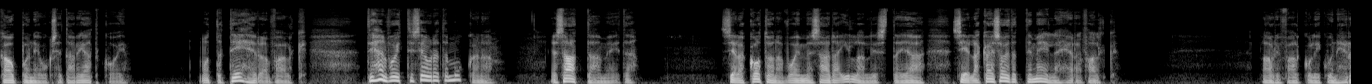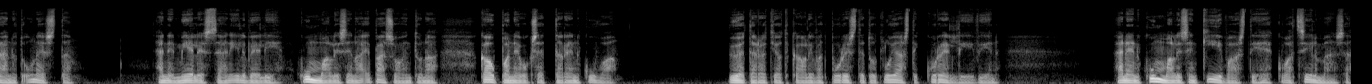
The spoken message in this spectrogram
Kauppaneuvoksetar jatkoi. Mutta te, herra Falk, tehän voitte seurata mukana ja saattaa meitä. Siellä kotona voimme saada illallista ja siellä kai soitatte meillä, herra Falk. Lauri Falk oli kuin herännyt unesta. Hänen mielessään ilveili kummallisena epäsointuna kauppaneuvoksettaren kuva. Vyötäröt, jotka olivat puristetut lujasti kurelliiviin. Hänen kummallisen kiivaasti hehkuvat silmänsä.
